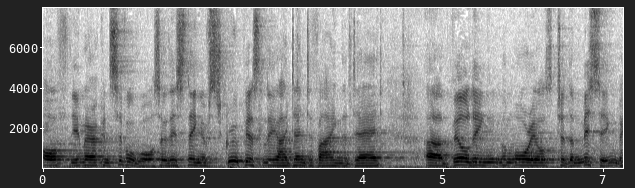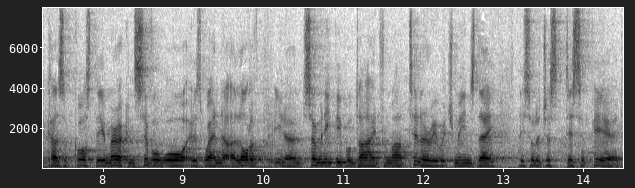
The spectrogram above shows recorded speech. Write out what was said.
of the American Civil War. So, this thing of scrupulously identifying the dead, uh, building memorials to the missing, because of course the American Civil War is when a lot of, you know, so many people died from artillery, which means they, they sort of just disappeared.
